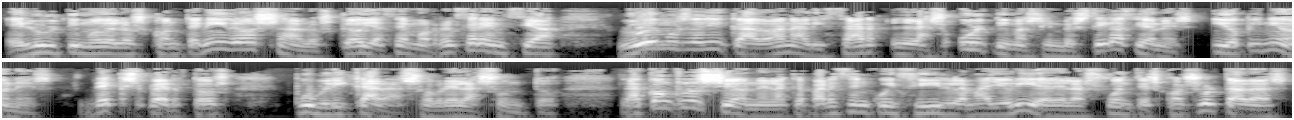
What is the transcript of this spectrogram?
El último de los contenidos a los que hoy hacemos referencia lo hemos dedicado a analizar las últimas investigaciones y opiniones de expertos publicadas sobre el asunto. La conclusión en la que parecen coincidir la mayoría de las fuentes consultadas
